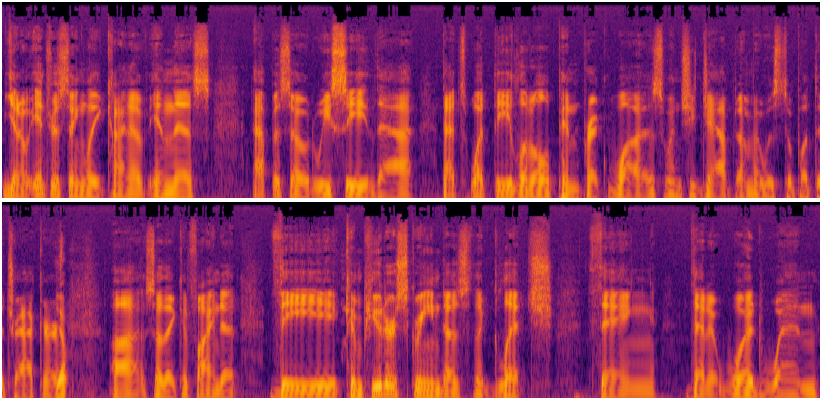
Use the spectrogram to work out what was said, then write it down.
you know, interestingly, kind of in this episode, we see that that's what the little pinprick was when she jabbed him. It was to put the tracker Yep. uh, so they could find it. The computer screen does the glitch thing that it would when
